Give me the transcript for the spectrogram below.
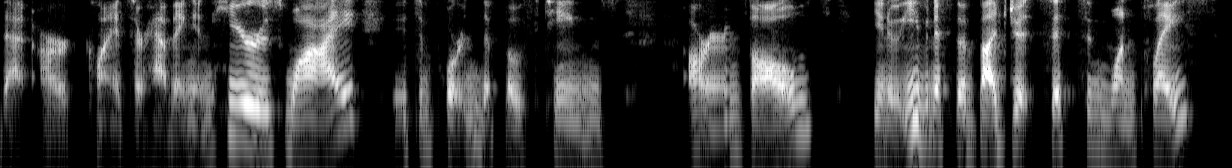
that our clients are having and here's why it's important that both teams are involved you know even if the budget sits in one place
